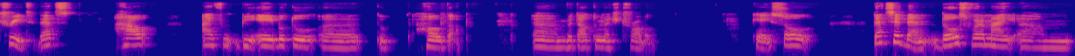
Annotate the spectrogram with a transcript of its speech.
treat. That's how i've been able to uh, to hold up um, without too much trouble Okay, so that's it then. Those were my um,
